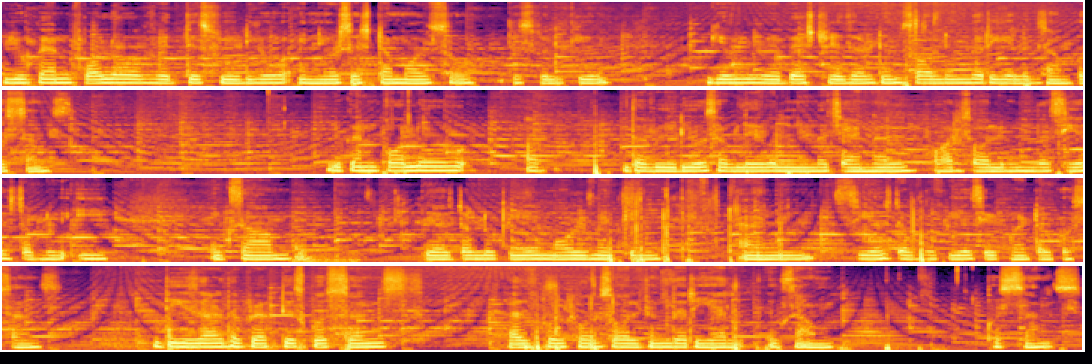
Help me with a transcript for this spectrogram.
You can follow up with this video in your system also. This will give give you a best result in solving the real exam questions you can follow up the videos available in the channel for solving the CSWE exam CSWPA mold making and CSWPA sheet metal questions. These are the practice questions helpful for solving the real exam questions.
